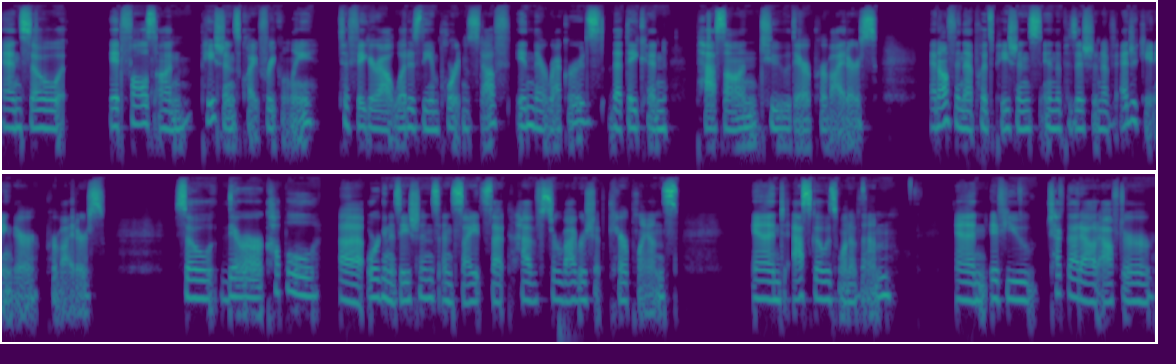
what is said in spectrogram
And so it falls on patients quite frequently to figure out what is the important stuff in their records that they can pass on to their providers. And often that puts patients in the position of educating their providers. So there are a couple uh, organizations and sites that have survivorship care plans and ASCO is one of them. And if you check that out after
